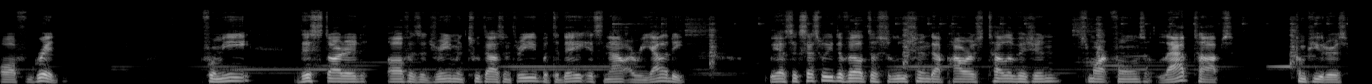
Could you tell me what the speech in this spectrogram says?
off grid. For me, this started off as a dream in 2003, but today it's now a reality. We have successfully developed a solution that powers television, smartphones, laptops, computers,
